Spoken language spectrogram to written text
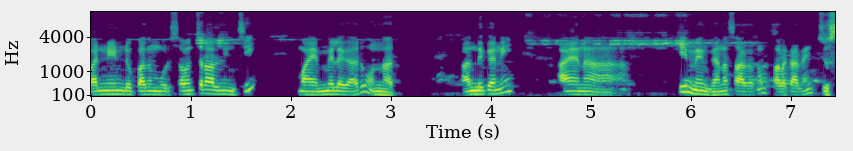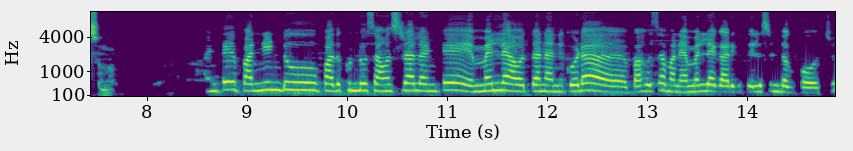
పన్నెండు పదమూడు సంవత్సరాల నుంచి మా ఎమ్మెల్యే గారు ఉన్నారు. అందుకని ఆయనకి మేము ఘన స్వాగతం పలకాలని చూస్తున్నాం. అంటే పన్నెండు పదకొండు సంవత్సరాలు అంటే ఎమ్మెల్యే అవుతానని కూడా బహుశా మన ఎమ్మెల్యే గారికి తెలిసి ఉండకపోవచ్చు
